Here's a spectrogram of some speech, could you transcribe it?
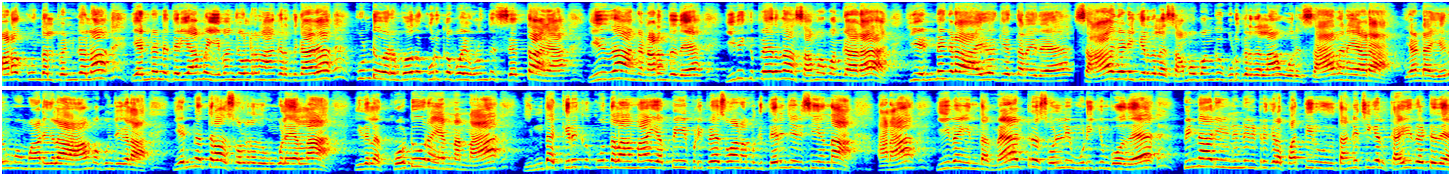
மடக்கூந்தல் பெண்களும் என்னென்னு தெரியாமல் இவன் சொல்கிறாங்கிறதுக்காக குண்டு வரும்போது குறுக்க போய் விழுந்து செத்தாங்க. இதுதான் அங்கே நடந்தது. இதுக்கு பேர் தான் சம பங்காடா. என்னங்கடா அயோக்கியத்தனை இது? சாகடிக்கிறதுல சம பங்கு கொடுக்கறதெல்லாம் ஒரு சாதனையாடா. ஏன்டா எருமை மாடுகளா ஆம குஞ்சுகளா? என்னத்தரா சொல்றது உங்களையெல்லாம். இதுல கொடூரம் என்னன்னா இந்த கிறுக்கு கூந்தலாம் தான் எப்பயும் இப்படி பேசுவான் நமக்கு தெரிஞ்ச விஷயம்தான். ஆனா இவன் இந்த மேட்ரை சொல்லி முடிக்கும் போது பின்னாடி நின்றுகிட்டு இருக்கிற பத்து இருபது தங்கச்சிகள் கை தட்டுது.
